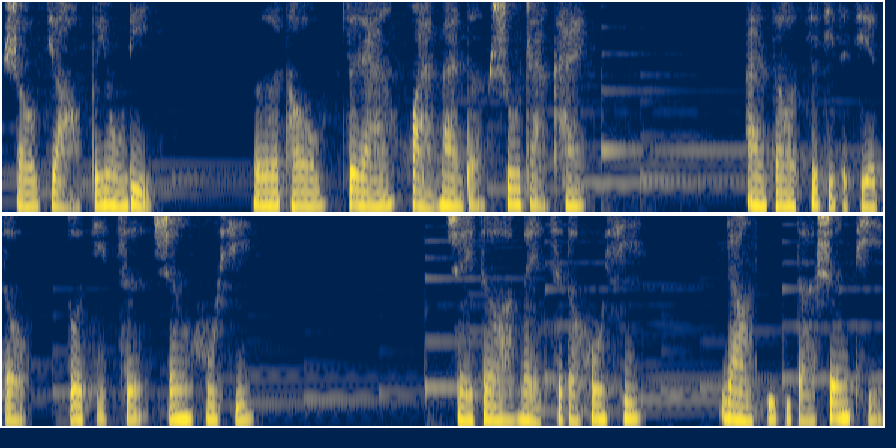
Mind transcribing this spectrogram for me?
手脚不用力，额头自然缓慢地舒展开。按照自己的节奏做几次深呼吸，随着每次的呼吸，让自己的身体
